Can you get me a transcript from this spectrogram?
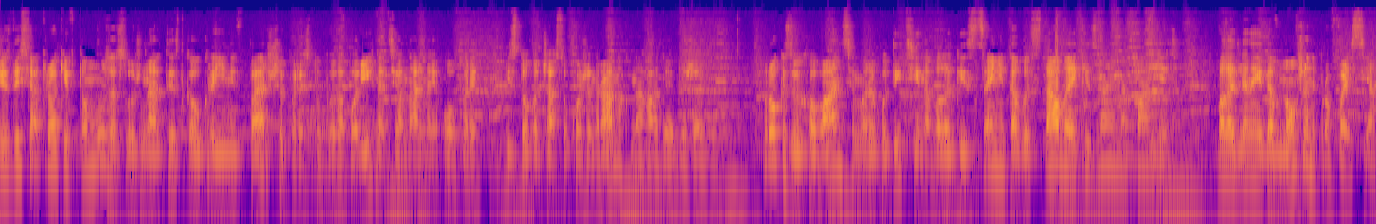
60 років тому заслужена артистка України вперше переступила поріг національної опери, і з того часу кожен ранок нагадує дежавю. Роки з вихованцями, репетиції на великій сцені та вистави, які знає на пам'ять. Балет для неї давно вже не професія,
